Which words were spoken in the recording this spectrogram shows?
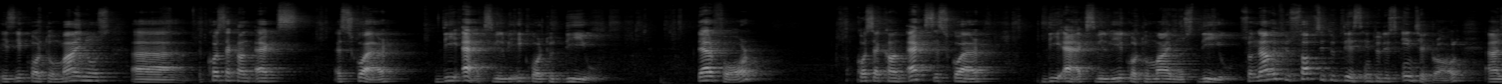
is equal to minus Uh, cosecant x square dx will be equal to du. Therefore, cosecant x square dx will be equal to minus du. So now if you substitute this into this integral and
